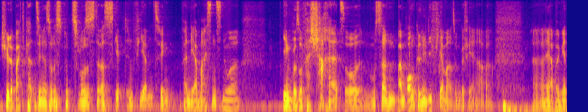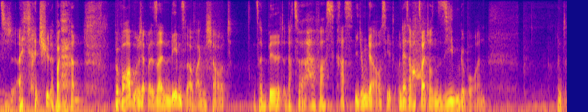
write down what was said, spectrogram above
Schülerpraktikanten sind ja so das Nutzloseste, was es gibt in Firmen. Deswegen werden die ja meistens nur irgendwo so verschachert, so muss dann beim Onkel in die Firma so ungefähr. Aber äh, ja, bei mir hat sich ein, ein Schülerpraktikant beworben und ich habe mir seinen Lebenslauf angeschaut und sein Bild und dachte so, ah, was krass, wie jung der aussieht. Und der ist einfach 2007 geboren. Und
